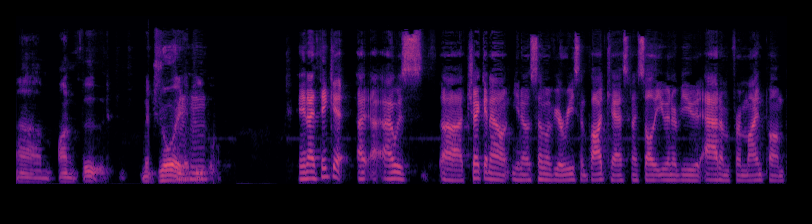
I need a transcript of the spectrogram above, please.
um, on food, majority mm-hmm. of people. And I think it, I, I was uh, checking out, you know, some of your recent podcasts, and I saw that you interviewed Adam from Mind Pump.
